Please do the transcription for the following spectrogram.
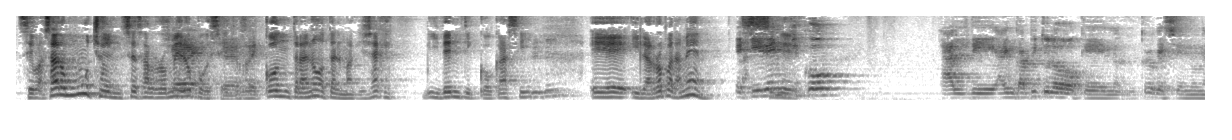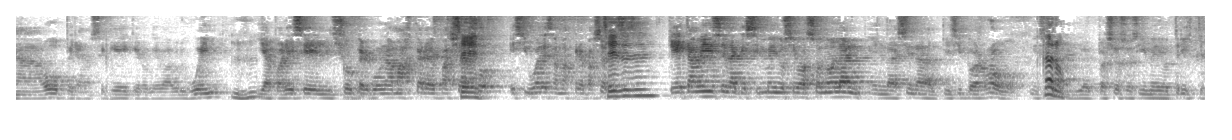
se basaron mucho en César Romero porque se sí. recontra nota, el maquillaje es idéntico casi, eh, y la ropa también. Es Así idéntico al de. Hay un capítulo que no- creo que es en una ópera, no sé qué, creo que va Bruce Wayne, y aparece el Joker con una máscara de payaso. Sí. Es igual a esa máscara de payaso. Sí, sí, sí. Que también es en la que se medio se basó Nolan en la escena al principio del robo. Claro. El payaso así medio triste.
